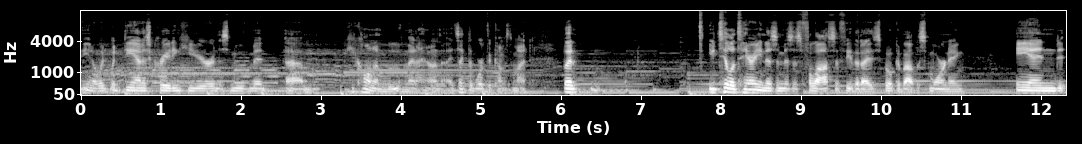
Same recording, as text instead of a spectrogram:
you know, what, what Deanna's creating here and this movement. Um, he calling it a movement. I don't know. It's like the word that comes to mind, but utilitarianism is this philosophy that I spoke about this morning, and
